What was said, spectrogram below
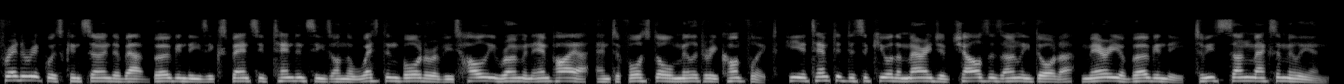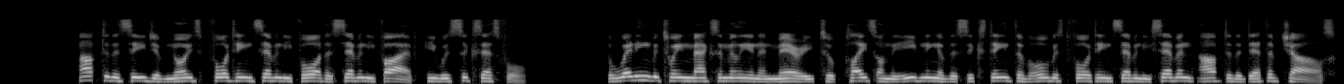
Frederick was concerned about Burgundy's expansive tendencies on the western border of his Holy Roman Empire, and to forestall military conflict, he attempted to secure the marriage of Charles's only daughter, Mary of Burgundy, to his son Maximilian. After the Siege of Neuss 1474–75, he was successful. The wedding between Maximilian and Mary took place on the evening of 16 August 1477, after the death of Charles.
